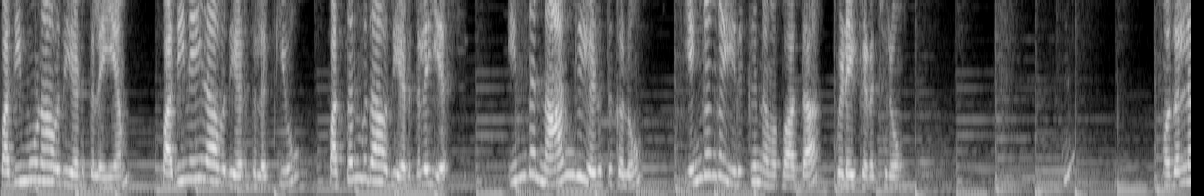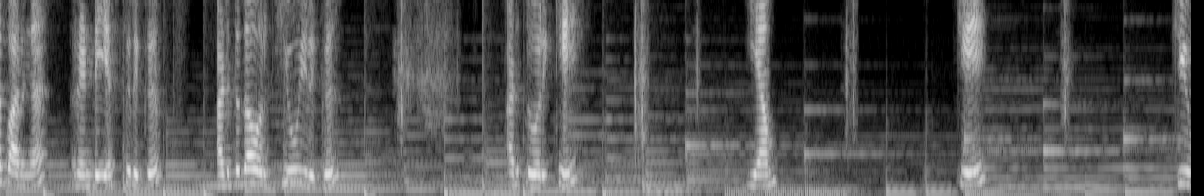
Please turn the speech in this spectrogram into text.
பதிமூணாவது இடத்துல எம் பதினேழாவது இடத்துல கியூ பத்தொன்பதாவது இடத்துல எஸ் இந்த நான்கு எழுத்துக்களும் எங்கெங்க இருக்குன்னு நம்ம பார்த்தா விடை கிடைச்சிரும். முதல்ல பாருங்க ரெண்டு எஸ் இருக்கு. அடுத்ததா ஒரு கியூ இருக்கு. அடுத்து ஒரு கே எம் கே. கியூ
